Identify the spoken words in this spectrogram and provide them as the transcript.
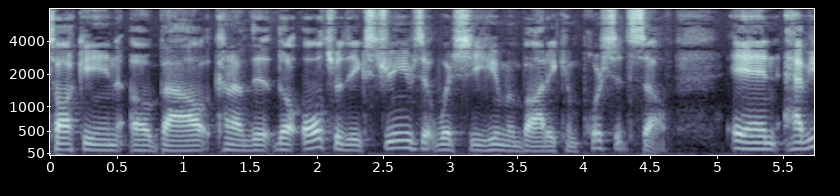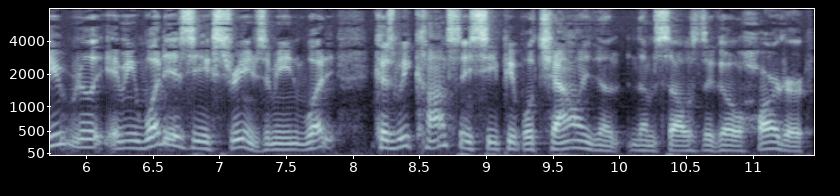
talking about kind of the, the ultra, the extremes at which the human body can push itself. And have you really, I mean, what is the extremes? I mean, what, because we constantly see people challenging themselves to go harder.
